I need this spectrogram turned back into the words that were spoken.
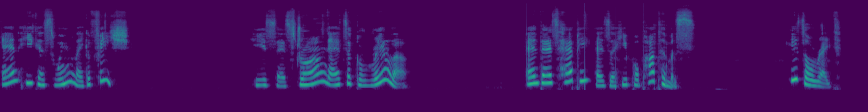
And he can swim like a fish. He's as strong as a gorilla. And as happy as a hippopotamus. He's all right,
